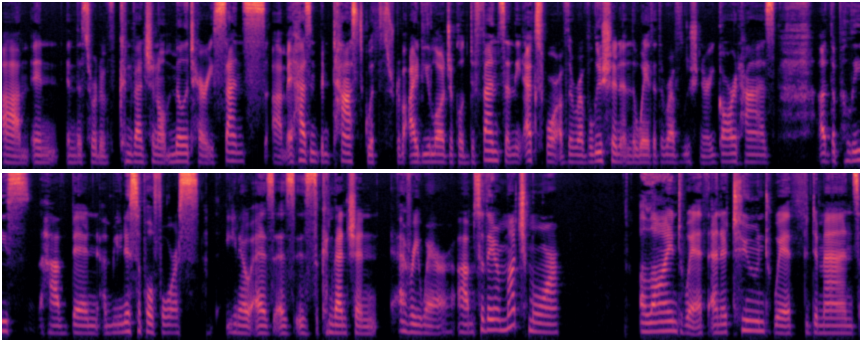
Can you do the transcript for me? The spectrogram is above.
um, in in the sort of conventional military sense. Um, it hasn't been tasked with sort of ideological defense and the export of the revolution in the way that the Revolutionary Guard has. Uh, the police have been a municipal force, you know, as as is the convention everywhere. Um, so they are much more aligned with and attuned with the demands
